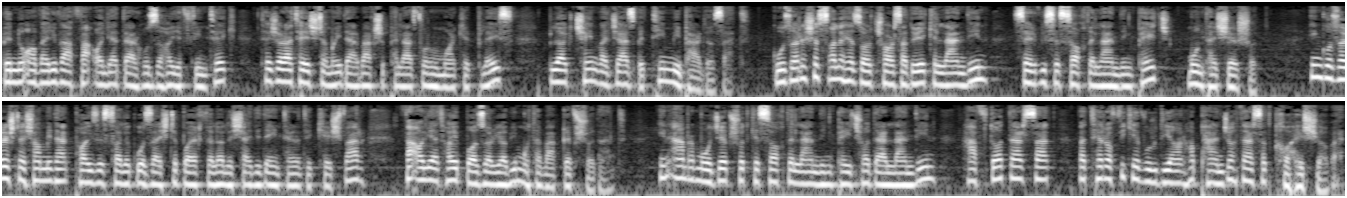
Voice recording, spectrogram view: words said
به نوآوری و فعالیت در حوزه های fintech، تجارت اجتماعی در بخش پلتفرم marketplace، بلاکچین و جذب تیم می‌پردازد. گزارش سال 1401 لندین سرویس ساخت landing page منتشر شد. این گزارش نشان می‌دهد پاییز سال گذشته با اختلال شدید اینترنت کشور فعالیت های بازاریابی متوقف شدند. این امر موجب شد که ساخت landing page ها در لندین 70 درصد و ترافیک ورودی آنها 50 درصد کاهش یابد.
